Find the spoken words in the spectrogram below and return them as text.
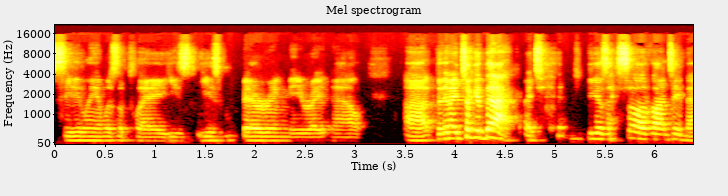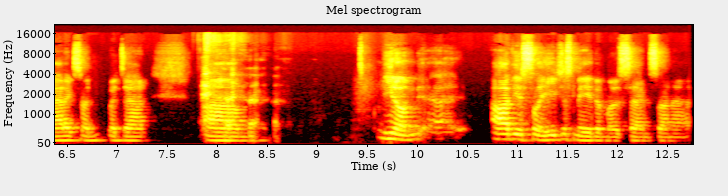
CeeDee Lamb was the play. He's he's burying me right now. Uh, but then I took it back I t- because I saw Avonte Maddox went, went down. Um, you know, obviously he just made the most sense on, a,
